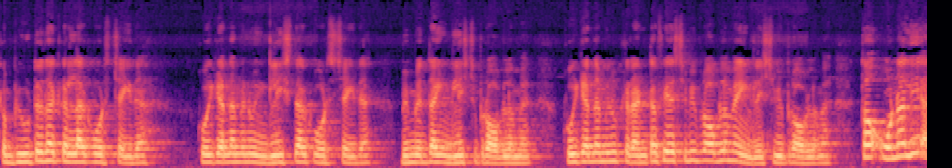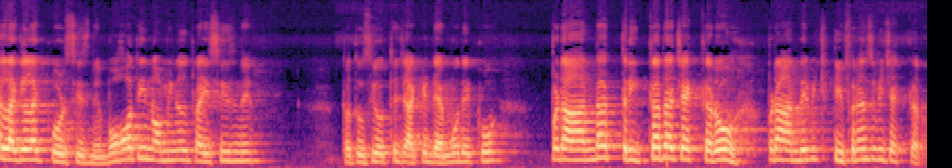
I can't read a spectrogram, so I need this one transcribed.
ਕੰਪਿਊਟਰ ਦਾ ਇਕੱਲਾ ਕੋਰਸ ਚਾਹੀਦਾ ਕੋਈ ਕਹਿੰਦਾ ਮੈਨੂੰ ਇੰਗਲਿਸ਼ ਦਾ ਕੋਰਸ ਚਾਹੀਦਾ ਵੀ ਮੇਰੇ ਤਾਂ ਇੰਗਲਿਸ਼ 'ਚ ਪ੍ਰੋਬਲਮ ਹੈ। ਕੋਈ ਕਹਿੰਦਾ ਮੈਨੂੰ ਕਰੰਟ ਅਫੇਅਰਸ 'ਚ ਵੀ ਪ੍ਰੋਬਲਮ ਹੈ ਇੰਗਲਿਸ਼ 'ਚ ਵੀ ਪ੍ਰੋਬਲਮ ਹੈ। ਤਾਂ ਉਹਨਾਂ ਲਈ ਅਲੱਗ-ਅਲੱਗ ਕੋਰਸਿਸ ਨੇ, ਬਹੁਤ ਹੀ ਨੋਮੀਨਲ ਪ੍ਰਾਈਸਿਸ ਨੇ। ਤਾਂ ਤੁਸੀਂ ਉੱਥੇ ਜਾ ਕੇ ਡੈਮੋ ਦੇਖੋ। ਪੜਾਉਣ ਦਾ ਤਰੀਕਾ ਤਾਂ ਚੈੱਕ ਕਰੋ ਪੜਾਉਣ ਦੇ ਵਿੱਚ ਡਿਫਰੈਂਸ ਵੀ ਚੈੱਕ ਕਰੋ।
